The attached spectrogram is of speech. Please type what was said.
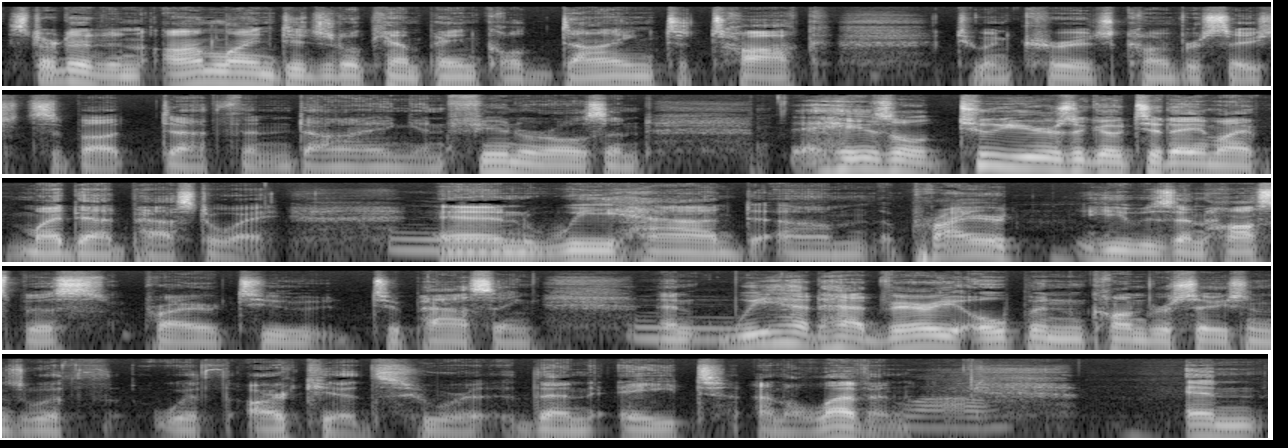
started an online digital campaign called Dying to Talk to encourage conversations about death and dying and funerals. And Hazel, two years ago today, my, my dad passed away. And we had, um, prior, he was in hospice prior to, to passing. And we had had very open conversations with, with our kids, who were then eight and 11. And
